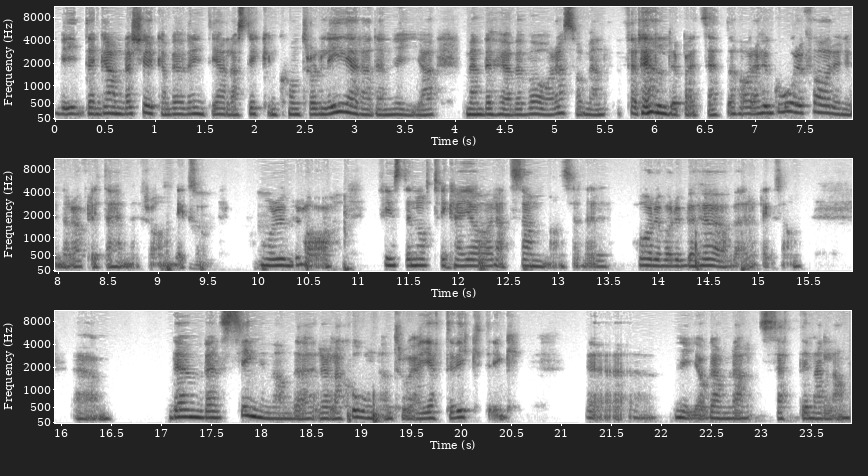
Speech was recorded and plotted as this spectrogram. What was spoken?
vi, den gamla kyrkan behöver inte i alla stycken kontrollera den nya, men behöver vara som en förälder på ett sätt och höra hur går det för dig nu när du har flyttat hemifrån? Liksom. Mm. Mår du bra? Finns det något vi kan göra tillsammans? Eller har du vad du behöver? Liksom? Ehm, den välsignande relationen tror jag är jätteviktig. Eh, nya och gamla sätt emellan.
